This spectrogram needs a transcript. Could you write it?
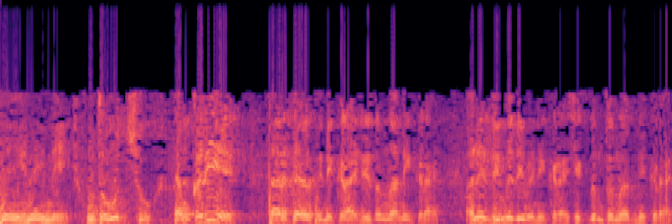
નહીં નહીં નહીં. હું તો હું જ છું. એમ કરીએ, ત્યારે ત્યાંથી નીકળાય. નહીં તો ન નીકળાય. અને ધીમે ધીમે નીકળાય છે. એકદમ તો ન જ નીકળાય.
